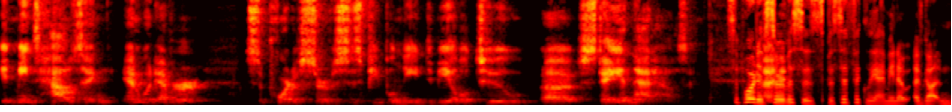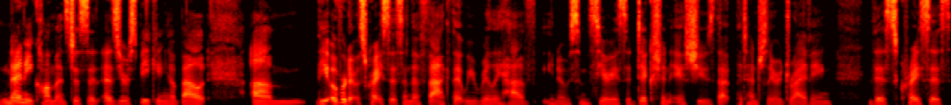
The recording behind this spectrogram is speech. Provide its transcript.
It means housing and whatever supportive services people need to be able to uh, stay in that housing Supportive services specifically. I mean, I've gotten many comments just as you're speaking about um, the overdose crisis and the fact that we really have, you know, some serious addiction issues that potentially are driving this crisis.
